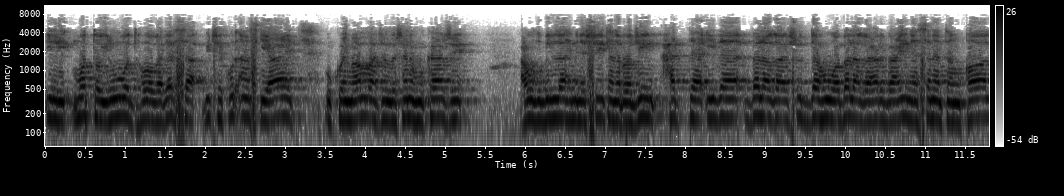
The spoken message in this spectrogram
ili moto ili uvod ovoga dersa biće kuranski ajet u kojem Allah dželle kaže أعوذ بالله من الشيطان الرجيم. حتى إذا بلغ شده وبلغ أربعين سنة قال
